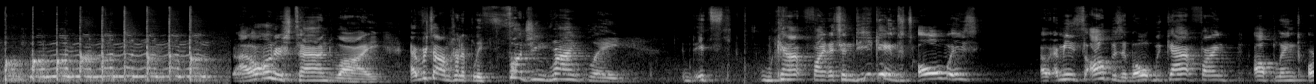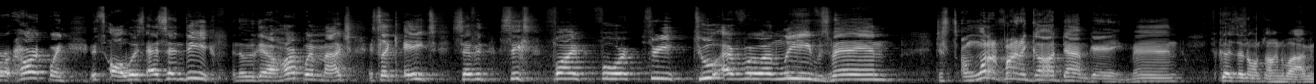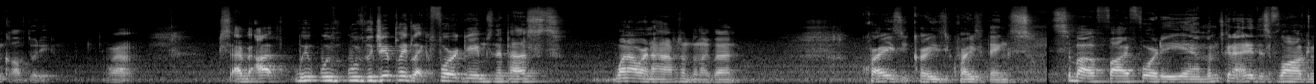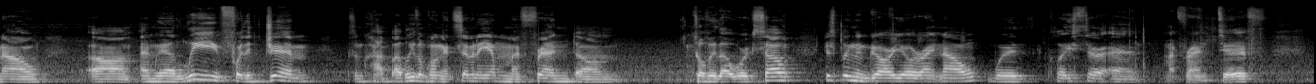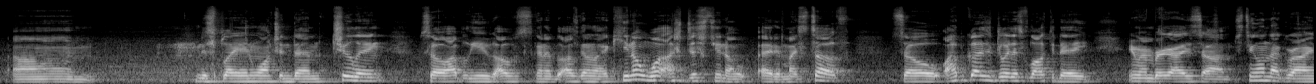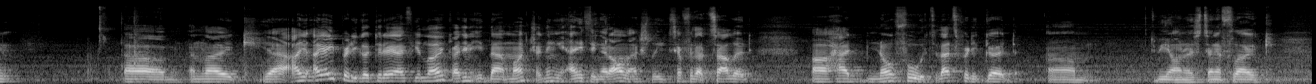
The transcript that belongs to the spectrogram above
I don't understand why every time I'm trying to play fudging rank play, it's we can't find SND games. It's always I mean, it's opposite, but we can't find uplink or hardpoint. It's always SND. And then we get a hardpoint match. It's like 8, 7, 6, 5, 4, 3, 2. Everyone leaves, man. Just, I want to find a goddamn game, man. If you guys don't know what I'm talking about, I'm in Call of Duty. Alright. I, I, we, we've, we've legit played like four games in the past one hour and a half, something like that. Crazy, crazy, crazy things. It's about 5.40 a.m. I'm just to edit this vlog now. Um, I'm gonna leave for the gym because I believe I'm going at 7 a.m. with my friend. Um, so hopefully that works out. Just playing Agar.io right now with Clayster and my friend Tiff. Um, playing, watching them, chilling. So I believe I was gonna I was gonna like you know what I should just you know edit my stuff. So I hope you guys enjoyed this vlog today. Remember guys, um, stay on that grind. Um, and like yeah, I, I ate pretty good today. I feel like I didn't eat that much. I didn't eat anything at all actually, except for that salad. Uh, had no food, so that's pretty good. Um, to be honest, and if like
